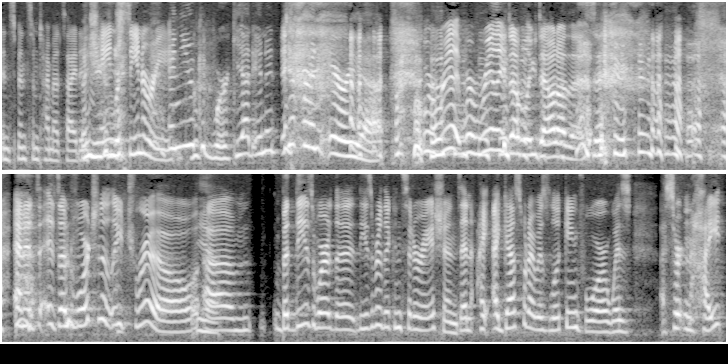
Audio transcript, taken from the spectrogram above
and spend some time outside and, and change scenery. And you could work yet in a different area. we're really we're really doubling down on this, and it's it's unfortunately true. Yeah. Um, but these were the these were the considerations, and I, I guess what I was looking for was a certain height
